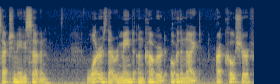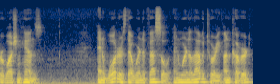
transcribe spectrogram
Section 87. Waters that remained uncovered over the night are kosher for washing hands. And waters that were in a vessel and were in a lavatory uncovered,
